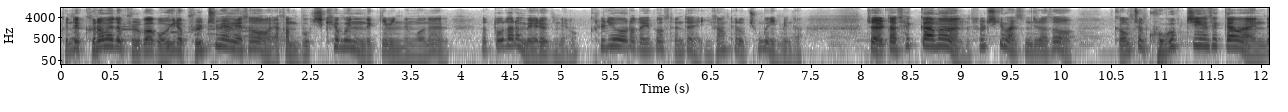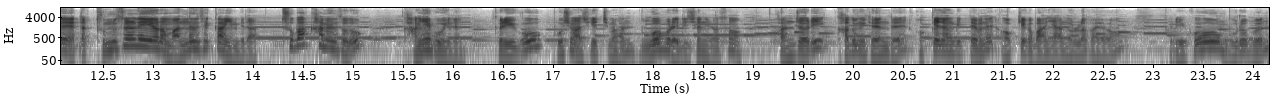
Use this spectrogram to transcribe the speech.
근데 그럼에도 불구하고 오히려 불투명해서 약간 묵직해 보이는 느낌이 있는 거는 또 다른 매력이네요. 클리어라도 해봤을 텐데 이 상태로 충분히 입니다 자 일단 색감은 솔직히 말씀드려서 그 엄청 고급진 색감은 아닌데 딱 둠슬레이어랑 맞는 색감입니다. 투박하면서도 강해 보이는. 그리고 보시면 아시겠지만 무버블 에디션이라서 관절이 가동이 되는데 어깨 장비 때문에 어깨가 많이 안 올라가요. 그리고 무릎은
